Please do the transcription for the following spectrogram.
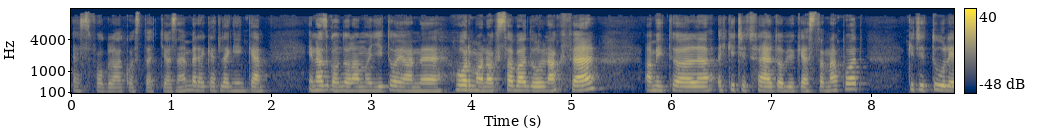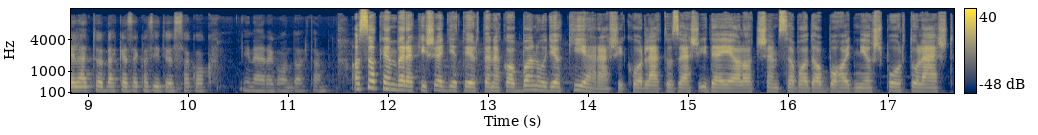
ez foglalkoztatja az embereket leginkább. Én azt gondolom, hogy itt olyan hormonok szabadulnak fel, amitől egy kicsit feldobjuk ezt a napot, kicsit túlélhetőbbek ezek az időszakok. Én erre gondoltam. A szakemberek is egyetértenek abban, hogy a kiárási korlátozás ideje alatt sem szabad abba hagyni a sportolást,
